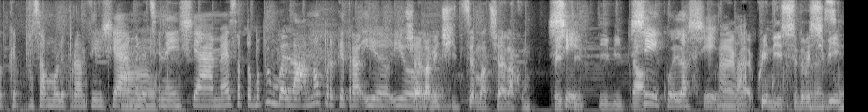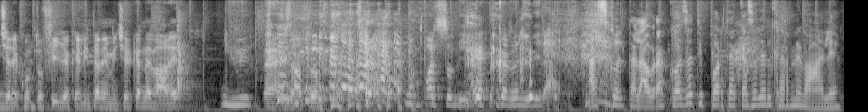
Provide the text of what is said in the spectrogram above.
eh, che facciamo le pranze insieme, Ah, le cene ok. insieme. È stato proprio un bell'anno perché tra io. io C'è l'amicizia, ma c'è la competitività. Sì, quella sì. Eh, beh, quindi se dovessi Quella vincere sempre. con tuo figlio che è all'interno di Amici del Carnevale, eh, esatto. non posso dire cosa gli direi. Ascolta Laura, cosa ti porti a casa del carnevale?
